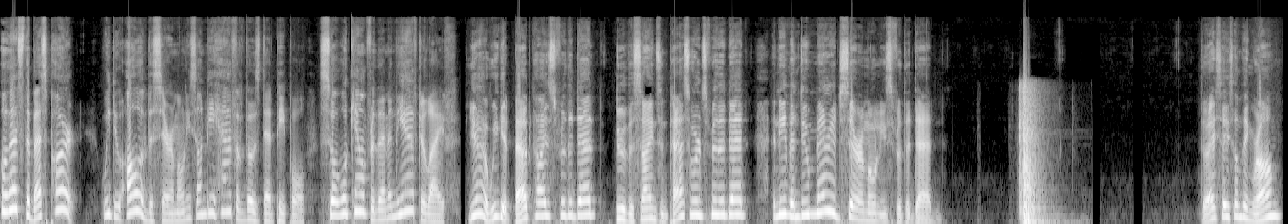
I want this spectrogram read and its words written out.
Well, that's the best part. We do all of the ceremonies on behalf of those dead people, so it will count for them in the afterlife. Yeah, we get baptized for the dead, do the signs and passwords for the dead, and even do marriage ceremonies for the dead. Did I say something wrong?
